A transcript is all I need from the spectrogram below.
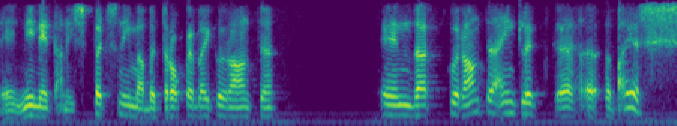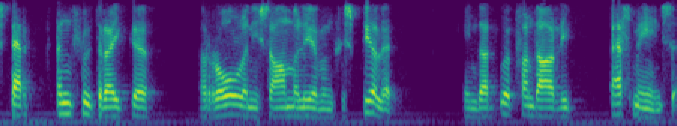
en nie net aan die spits nie, maar betrokke by koerante. En dat koerante eintlik eh, eh, 'n uh, uh, baie sterk invloedryke rol in die samelewing gespeel het en dat ook van daardie persmense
